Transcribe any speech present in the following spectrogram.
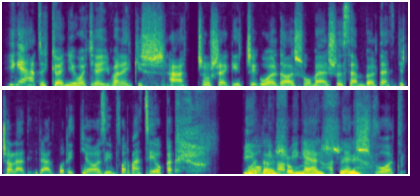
Igen, hát hogy könnyű, hogyha így van egy kis hátsó segítség oldalsó, melső szemből, tehát egy család így borítja az információkat. Jó, mi van még volt?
